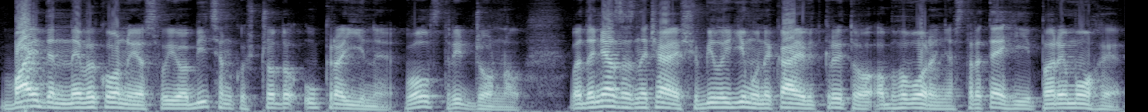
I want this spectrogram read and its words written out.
Байден не виконує свою обіцянку щодо України. Wall Street Journal. Видання зазначає, що Білий Дім уникає відкритого обговорення стратегії перемоги е,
